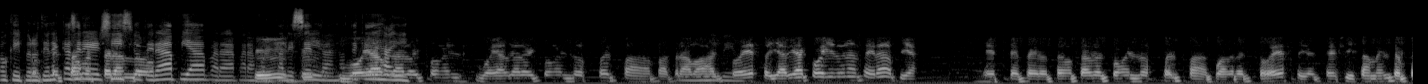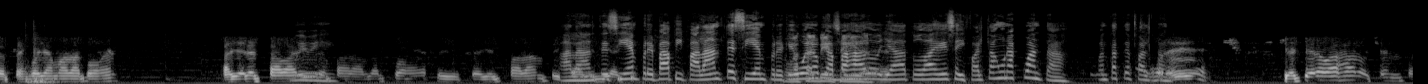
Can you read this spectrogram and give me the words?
Ok, pero tienes que hacer ejercicio, esperando- terapia para, para Sí, fortalecerla. No te voy a hablar ahí. Hoy con el, voy a hablar hoy con el doctor para trabajar bien. todo eso. Ya había cogido una terapia, este, pero tengo que hablar con el doctor para cuadrar todo eso. Y hoy precisamente pues tengo llamada con él. Ayer estaba bien. para hablar con eso y seguir para adelante. y Adelante siempre, papi, para adelante siempre. Qué bueno que has bajado ya todas esas. Y faltan unas cuantas. ¿Cuántas te faltan? Sí. Yo quiero bajar 80.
